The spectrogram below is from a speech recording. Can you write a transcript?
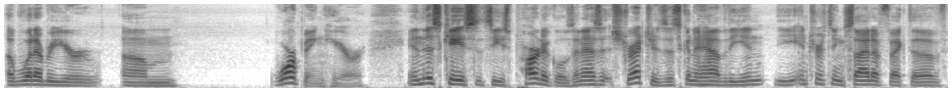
of whatever you're um, warping here. In this case, it's these particles, and as it stretches, it's going to have the, in, the interesting side effect of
